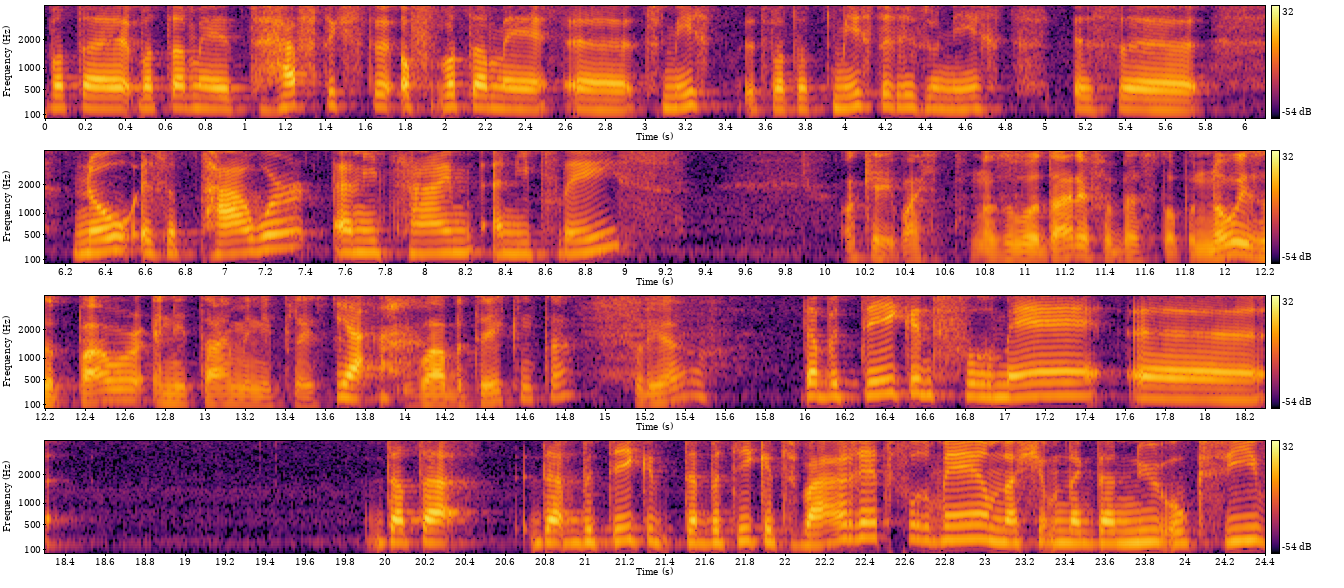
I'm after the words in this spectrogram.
wat, dat, wat dat mij het heftigste, of wat dat mij eh, het, meest, het, wat dat het meeste resoneert, is eh, no is a power, anytime, any place. Oké, wacht. Dan zullen we daar even bij stoppen. No is a power, anytime, any place. Ja. Wat betekent dat voor jou? Dat betekent voor mij eh, dat dat, dat, betekent, dat betekent waarheid voor mij, omdat, je, omdat ik dat nu ook zie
